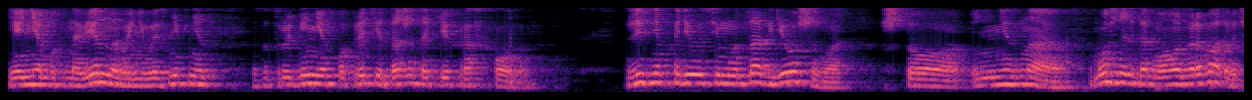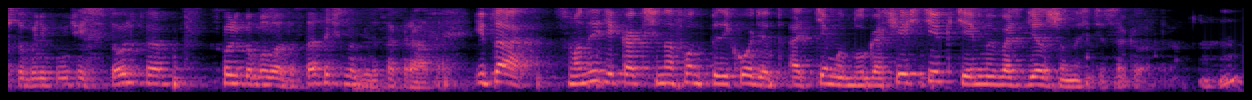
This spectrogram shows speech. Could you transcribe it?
необыкновенного и не возникнет затруднения в покрытии даже таких расходов. Жизнь обходилась ему так дешево, что не знаю, можно ли так мало зарабатывать, чтобы не получить столько, сколько было достаточно для Сократа. Итак, смотрите, как Ксенофон переходит от темы благочестия к теме воздержанности Сократа. Угу.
